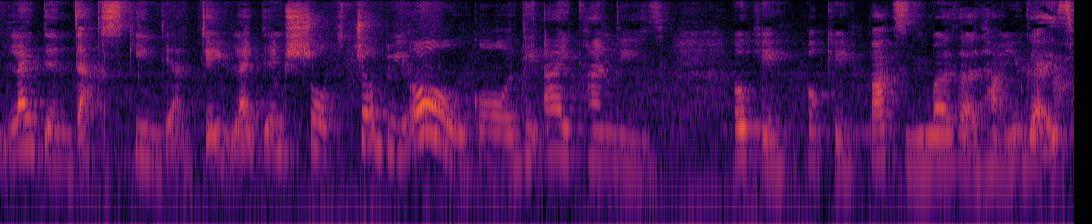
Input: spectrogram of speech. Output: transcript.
You like them dark skin, they are there. You like them short, chubby. Oh god, the eye candies. Okay, okay, back to the matter at hand, you guys.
